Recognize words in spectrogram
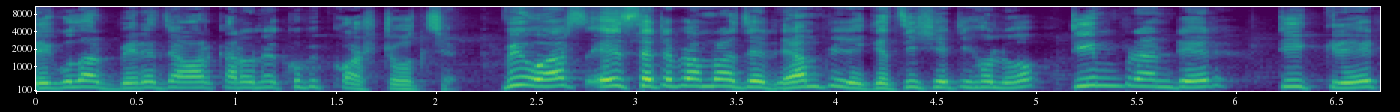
রেগুলার বেড়ে যাওয়ার কারণে খুবই কষ্ট হচ্ছে। ভিউয়ার্স এই সেটআপে আমরা যে র্যামটি রেখেছি, সেটি হলো টিম ব্র্যান্ডের টি ক্রেট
